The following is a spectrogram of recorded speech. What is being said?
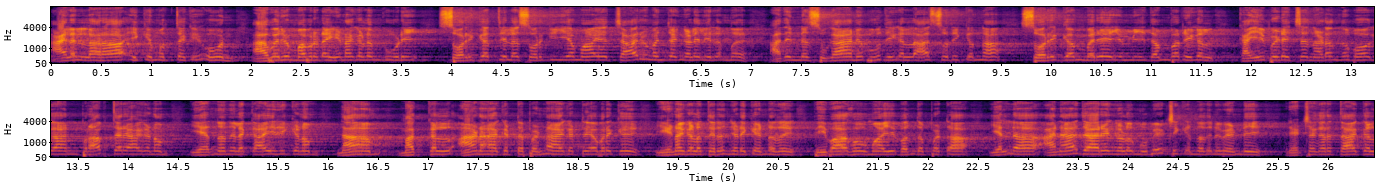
അലൽ അറായിക്ക് മുത്തഖിഊൻ അവരും അവരുടെ ഇണകളും കൂടി സ്വർഗത്തിലെ സ്വർഗീയമായ ചാരുമഞ്ചങ്ങളിൽ ഇരുന്ന് അതിന്റെ സുഖാനുഭൂതികൾ ആസ്വദിക്കുന്ന സ്വർഗം വരെയും ഈ ദമ്പതികൾ കൈപിടിച്ച് നടന്നു പോകാൻ പ്രാപ്തരാകണം എന്ന നിലക്കായിരിക്കണം നാം മക്കൾ ആണാകട്ടെ പെണ്ണാകട്ടെ അവർക്ക് ഇണകളെ തിരഞ്ഞെടുക്കേണ്ടത്. വിവാഹവുമായി ബന്ധപ്പെട്ട എല്ലാ അനാചാരങ്ങളും ഉപേക്ഷിക്കുന്നതിന് വേണ്ടി രക്ഷകർത്താക്കൾ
